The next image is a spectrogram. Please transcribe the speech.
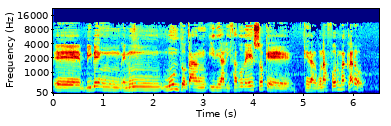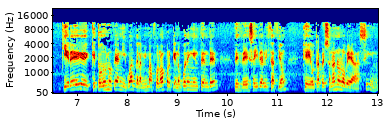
eh, viven en un mundo tan idealizado de eso que, de alguna forma, claro, quiere que todos lo vean igual, de la misma forma, porque no pueden entender desde esa idealización que otra persona no lo vea así, ¿no?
